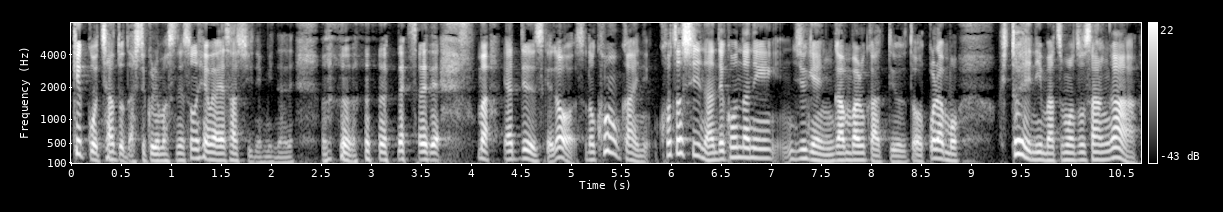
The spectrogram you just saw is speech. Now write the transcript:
結構ちゃんと出してくれますね。その辺は優しいね、みんなね。それで、まあ、やってるんですけど、その今回に、今年なんでこんなに受験頑張るかっていうと、これはもう、一重に松本さんが、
